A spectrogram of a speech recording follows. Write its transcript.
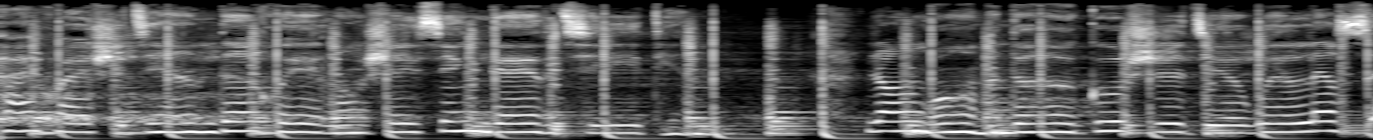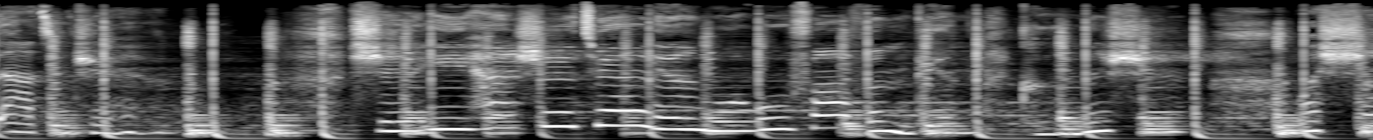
徘徊时间的回廊，谁先给的起点？ 让我们的故事结尾留下残缺。是遗憾，是眷恋，我无法分辨，可能是我上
